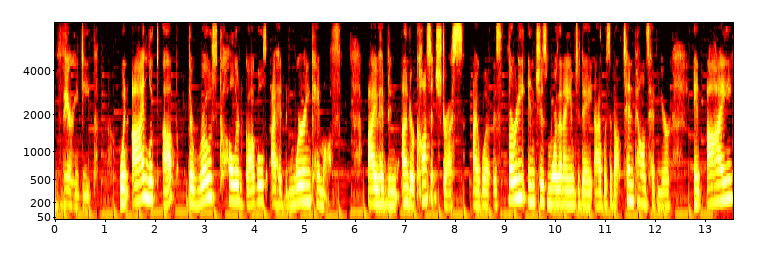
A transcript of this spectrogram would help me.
very deep. When I looked up, the rose colored goggles I had been wearing came off. I had been under constant stress. I was 30 inches more than I am today. I was about 10 pounds heavier, and I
